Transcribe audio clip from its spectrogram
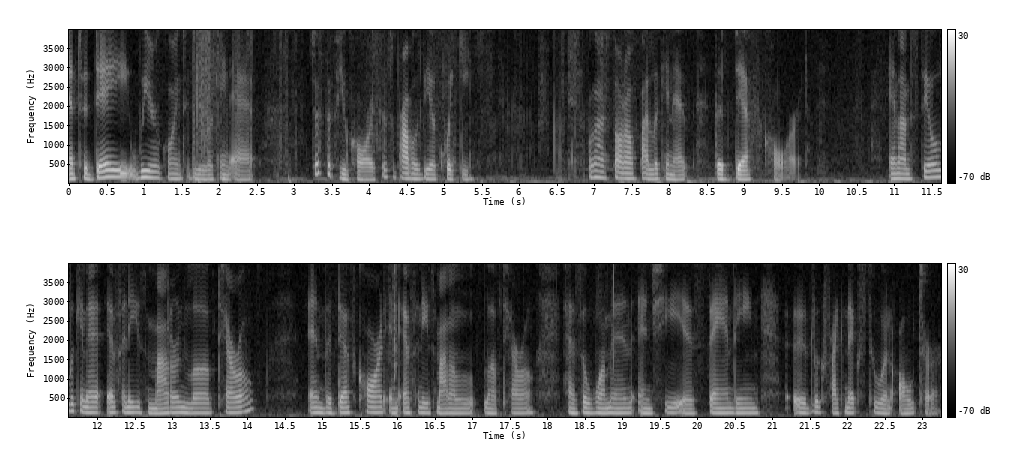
And today we are going to be looking at just a few cards. This will probably be a quickie. We're going to start off by looking at the death card and I'm still looking at Ephanie's Modern Love Tarot. And the death card in Ephanie's Modern Love Tarot has a woman and she is standing, it looks like next to an altar.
